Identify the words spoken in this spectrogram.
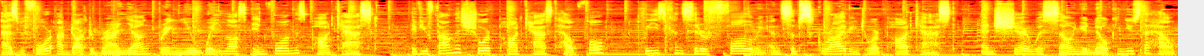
As before, I'm Dr. Brian Yeung, bringing you weight loss info on this podcast. If you found this short podcast helpful, please consider following and subscribing to our podcast and share it with someone you know can use the help.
